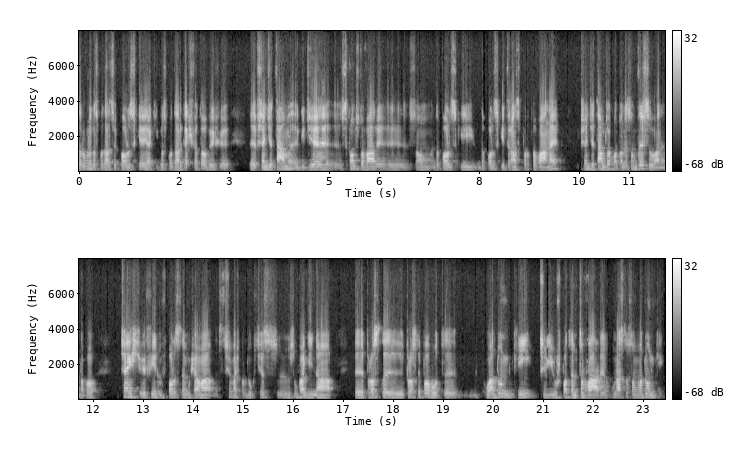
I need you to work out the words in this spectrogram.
zarówno gospodarce polskiej, jak i gospodarkach światowych, wszędzie tam, gdzie skąd towary są do Polski, do Polski transportowane, wszędzie tam, dokąd one są wysyłane, no bo część firm w Polsce musiała wstrzymać produkcję z, z uwagi na y, prosty, prosty powód. Y, ładunki, czyli już potem towary, u nas to są ładunki,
